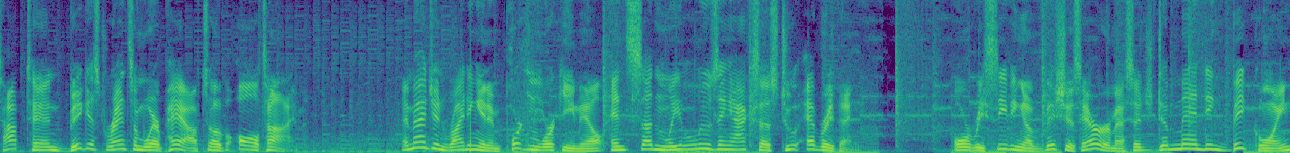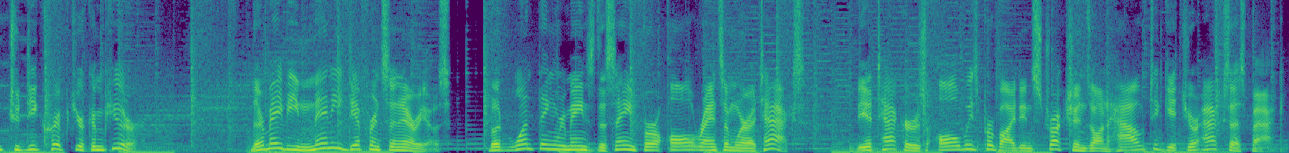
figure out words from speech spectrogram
top 10 biggest ransomware payouts of all time. Imagine writing an important work email and suddenly losing access to everything. Or receiving a vicious error message demanding Bitcoin to decrypt your computer. There may be many different scenarios, but one thing remains the same for all ransomware attacks. The attackers always provide instructions on how to get your access back.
